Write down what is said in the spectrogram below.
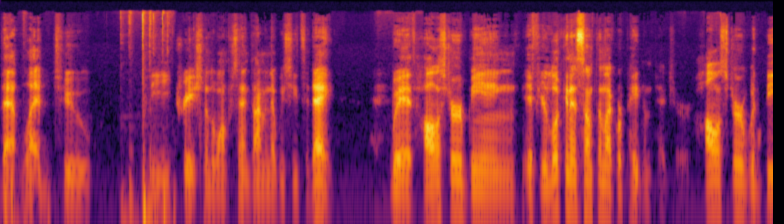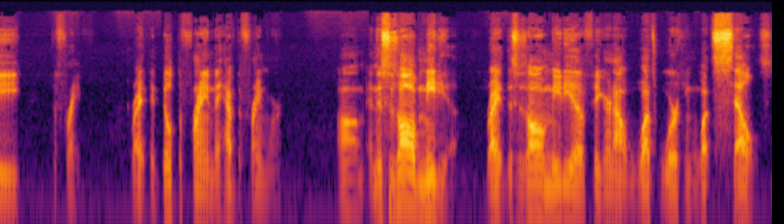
that led to the creation of the one percent diamond that we see today. With Hollister being, if you're looking at something like we're painting a picture, Hollister would be the frame, right? They built the frame, they have the framework, um, and this is all media, right? This is all media figuring out what's working, what sells,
